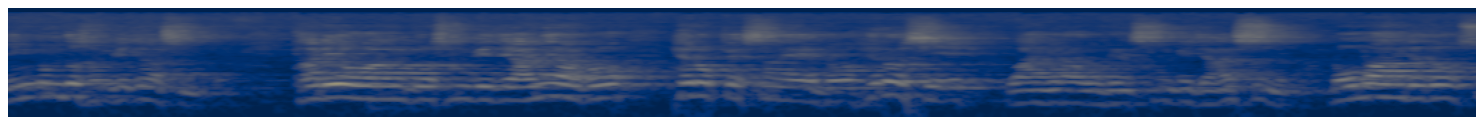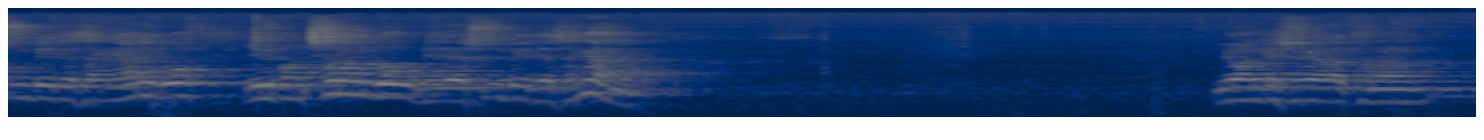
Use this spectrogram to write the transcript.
임금도 섬기지 않습니다. 다리오 왕도 섬기지 아니하고 헤롯 백성에도 헤롯이 왕이라고 우리는 섬기지 않습니다. 로마 황제도 숭배의 대상이 아니고 일본 천황도 우리의 숭배의 대상이 아닙니다. 요한계시록에 나타난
